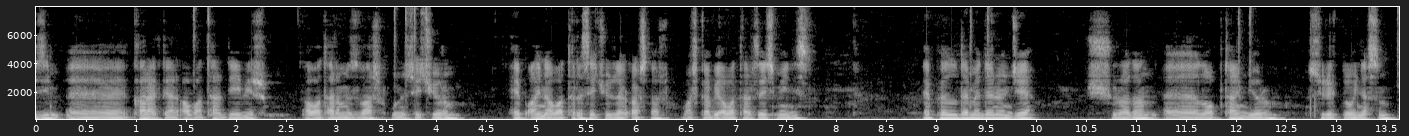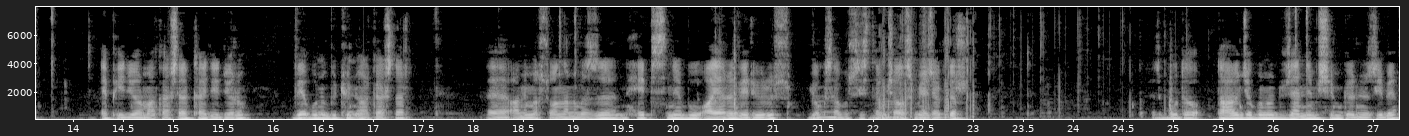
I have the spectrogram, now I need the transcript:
bizim e, karakter avatar diye bir avatarımız var. Bunu seçiyorum. Hep aynı avatarı seçiyoruz arkadaşlar. Başka bir avatar seçmeyiniz. Apple demeden önce şuradan e, lob time diyorum. Sürekli oynasın. Epey diyorum arkadaşlar. Kaydediyorum. Ve bunu bütün arkadaşlar e, animasyonlarımızın hepsini bu ayarı veriyoruz. Yoksa bu sistem çalışmayacaktır. Bu da daha önce bunu düzenlemişim gördüğünüz gibi.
